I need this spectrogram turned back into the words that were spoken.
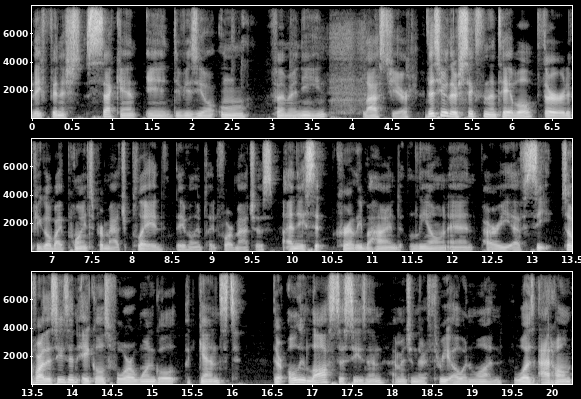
They finished second in division 1 Feminine last year. This year, they're sixth in the table, third if you go by points per match played. They've only played four matches, and they sit currently behind Lyon and Paris FC. So far this season, eight goals for, one goal against. Their only loss this season, I mentioned they're 3 0 1, was at home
